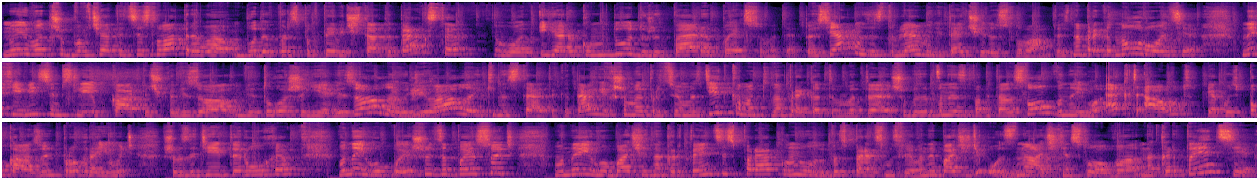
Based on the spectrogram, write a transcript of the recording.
Ну і от, щоб вивчати ці слова, треба буде в перспективі читати тексти. От, і я рекомендую дуже переписувати. Тобто, як ми заставляємо дітей вчити слова? Тобто, наприклад, на уроці в них є вісім слів, карточка, візуал від того, що є візуали, аудіали кінестетики. Так, якщо ми працюємо з дітками, то, наприклад, от, е, щоб вони запам'ятали слово, вони його act out, якось показують, програють, щоб задіяти рухи. Вони його пишуть, записують, вони його бачать на картинці з перекладу, ну без перек смислі, вони бачать значення слова на картинці,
